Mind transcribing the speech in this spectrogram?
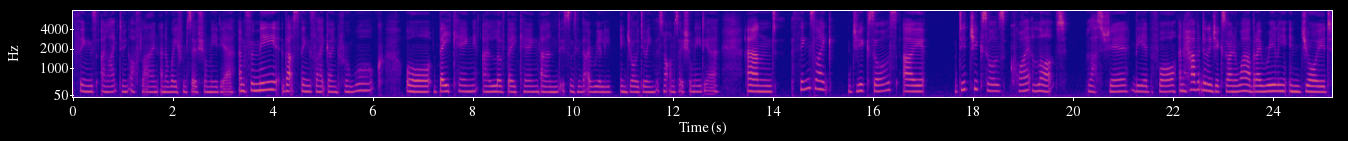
things I like doing offline and away from social media. And for me, that's things like going for a walk or baking. I love baking and it's something that I really enjoy doing that's not on social media. And things like jigsaws, I did jigsaws quite a lot last year, the year before, and I haven't done a jigsaw in a while, but I really enjoyed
